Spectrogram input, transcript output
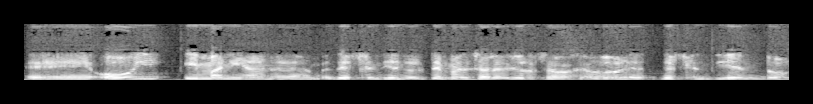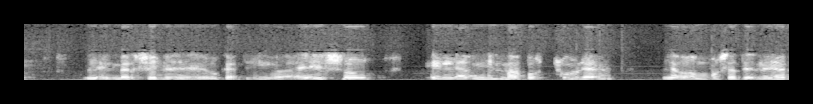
eh, hoy y mañana, defendiendo el tema del salario de los trabajadores, defendiendo la inversión educativa. Eso, en la misma postura, la vamos a tener.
